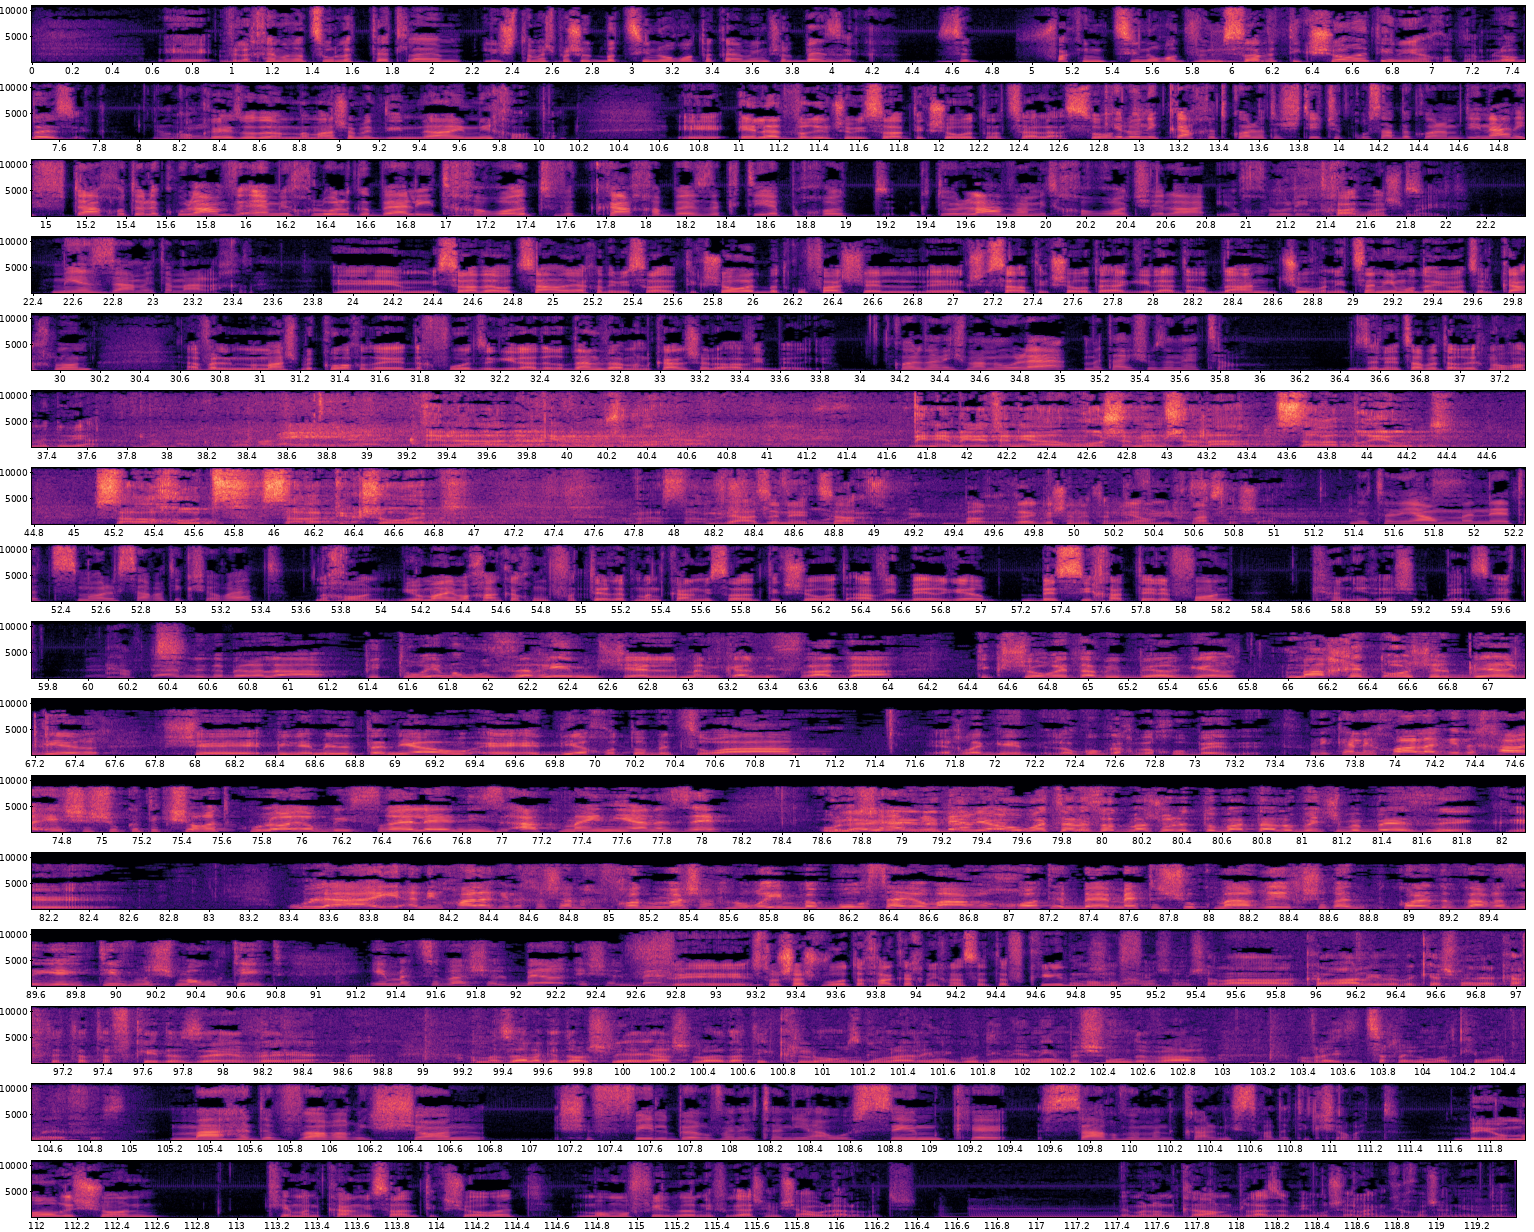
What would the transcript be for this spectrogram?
אה, ולכן רצו לתת להם להשתמש פשוט בצינורות הקיימים של בזק. זה פאקינג צינורות, ומשרד התקשורת הניח אותם, לא בזק. אוקיי? Okay. אוקיי? זאת ממש המדינה הניחה אותם. אה, אלה הדברים שמשרד התקשורת רצה לעשות. כאילו ניקח את כל התשתית שפרוסה בכל המדינה, נפתח אותה לכולם, והם יוכלו על גביה להתחרות, וככה בזק תהיה פחות גדולה, והמתחרות שלה יוכלו להתחרות. חד משמעית. מי יזם את המהלך הזה? אה, משרד האוצר יחד עם משרד התקשורת בתקופה של אה, כששר התקשורת היה גלעד ארדן שוב הניצנים עוד היו אצל כחלון אבל ממש בכוח דחפו את זה גלעד ארדן והמנכ"ל שלו אבי ברגר. כל זה נשמע מעולה מתישהו זה נעצר. זה נעצר בתאריך נורא מדויק. להלן הרכב הממשלה. בנימין נתניהו ראש הממשלה שר הבריאות שר החוץ שר התקשורת ואז זה נעצר ברגע שנתניהו נכנס לשם. נתניהו ממנה את עצמו לשר התקשורת? נכון. יומיים אחר כך הוא מפטר את מנכ"ל משרד התקשורת אבי ברגר בשיחת טלפון, כנראה של בזק. בינתיים נדבר על הפיטורים המוזרים של מנכ"ל משרד התקשורת אבי ברגר. מה חטאו של ברגר שבנימין נתניהו אה, הדיח אותו בצורה, איך להגיד, לא כל כך מכובדת? אני כן יכולה להגיד לך אה, ששוק התקשורת כולו היום בישראל אה, נזעק מהעניין הזה. אולי נתניהו רצה לעשות משהו לטובת אלוביץ' בבזק. אה. אולי, אני יכולה להגיד לך שלפחות ממה שאנחנו רואים בבורסה היום, הערכות הן באמת, השוק מעריך שכל הדבר הזה ייטיב משמעותית. עם מצבה של, בר, של בזק. ושלושה שבועות אחר כך נכנס לתפקיד, מה מופיע? ראש הממשלה קרא לי וביקש ממני לקחת את התפקיד הזה, והמזל הגדול שלי היה שלא ידעתי כלום, אז גם לא היה לי ניגוד עניינים בשום דבר, אבל הייתי צריך ללמוד כמעט מאפס. מה הדבר הראשון שפילבר ונתניהו עושים כשר ומנכ"ל משרד התקשורת? ביומו הראשון כמנכ"ל משרד התקשורת, מומו פילבר נפגש עם שאול אלוביץ'. במלון קראון פלאזה בירושלים, ככל שאני יודע.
